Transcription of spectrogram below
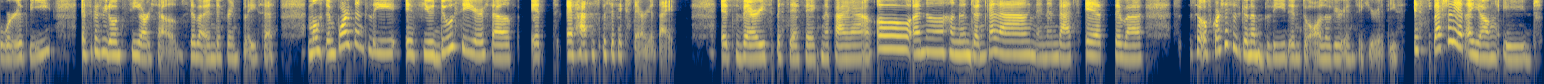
worthy. It's because we don't see ourselves diba, in different places. Most importantly, if you do see yourself, it it has a specific stereotype. It's very specific na parang, oh, ano, hanggang dyan ka lang, and then that's it, diba? So, of course, this is gonna bleed into all of your insecurities, especially at a young age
